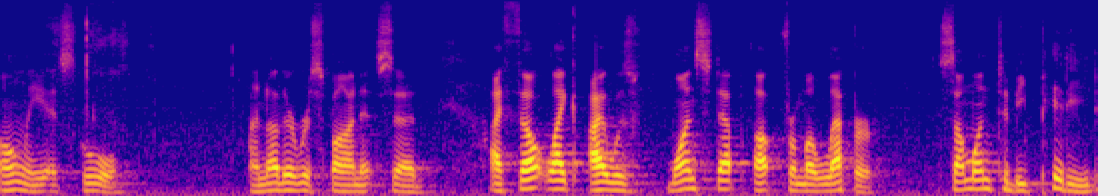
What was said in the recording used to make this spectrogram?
only at school. Another respondent said, I felt like I was one step up from a leper, someone to be pitied,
